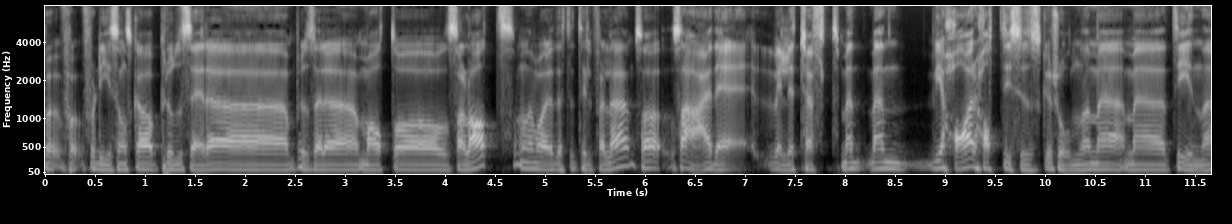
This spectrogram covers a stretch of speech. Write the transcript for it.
for, for, for, de som skal produsere, produsere, mat og salat, som det var i dette tilfellet, så, så er det veldig tøft. Men, men, vi har hatt disse diskusjonene med, med Tine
